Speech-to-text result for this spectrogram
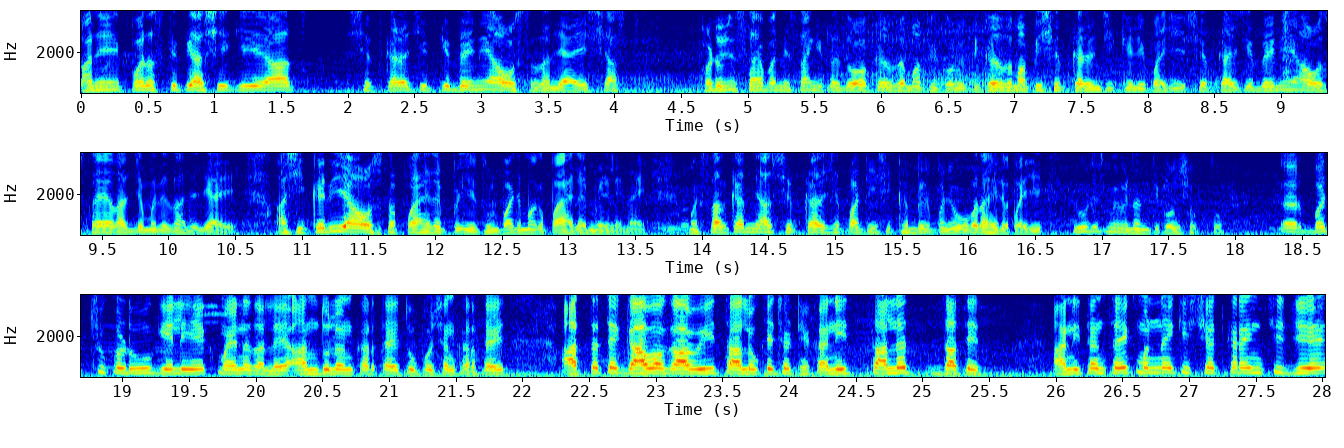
आणि परिस्थिती अशी की आज शेतकऱ्याची इतकी दयनीय अवस्था झाली आहे. शास फडणवीस साहेबांनी सांगितलं जेव्हा कर्जमाफी करू ती कर्जमाफी शेतकऱ्यांची केली पाहिजे. शेतकऱ्याची दयनीय अवस्था या राज्यामध्ये झालेली आहे. अशी कधीही अवस्था पाहायला इथून पाठीमागं पाहायला मिळली नाही. मग सरकारने आज शेतकऱ्याच्या पाठीशी खंबीरपणे उभं राहिलं पाहिजे. एवढीच मी विनंती करू शकतो. तर बच्चू कडू गेले एक महिना झाले आंदोलन करतायत उपोषण करतायत. आता ते गावागावी तालुक्याच्या ठिकाणी चालत जातात. आणि त्यांचं एक म्हणणं आहे की शेतकऱ्यांची जे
